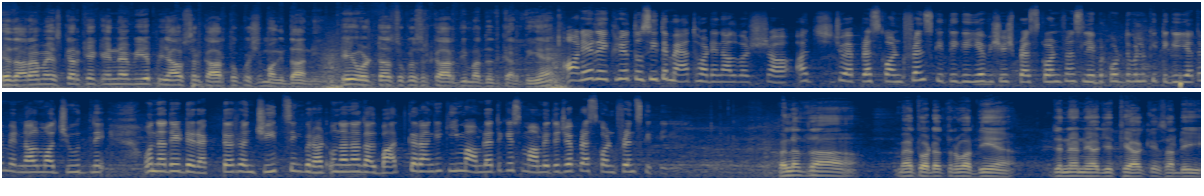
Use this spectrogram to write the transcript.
ਇਹ ਅਦਾਰਾ ਮੈਂ ਇਸ ਕਰਕੇ ਕਹਿੰਦਾ ਵੀ ਇਹ ਪੰਜਾਬ ਸਰਕਾਰ ਤੋਂ ਕੁਝ ਮੰਗਦਾ ਨਹੀਂ। ਇਹ ਉਲਟਾ ਸਗੋਂ ਸਰਕਾਰ ਦੀ ਮਦਦ ਕਰਦੀ ਹੈ। ਔਨਰ ਦੇਖ ਰਹੇ ਹੋ ਤੁਸੀਂ ਤੇ ਮੈਂ ਤੁਹਾਡੇ ਨਾਲ ਵਰਸ਼ਾ। ਅੱਜ ਜੋ ਹੈ ਪ੍ਰੈਸ ਕਾਨਫਰੰਸ ਕੀਤੀ ਗਈ ਹੈ ਵਿਸ਼ੇਸ਼ ਪ੍ਰੈਸ ਕਾਨਫਰੰਸ ਲੇਬਰ ਕੋਰਟ ਦੇ ਵੱਲੋਂ ਕੀਤੀ ਗਈ ਹੈ ਤੇ ਮੇਰੇ ਨਾਲ ਮੌਜੂਦ ਨੇ ਉਹਨਾਂ ਦੇ ਡਾਇਰੈਕਟਰ ਰਣਜੀਤ ਸਿੰਘ ਬਰਾੜ। ਉਹਨਾਂ ਨਾਲ ਗੱਲਬਾਤ ਕਰਾਂਗੇ ਕੀ ਮਾਮਲਾ ਹੈ ਤੇ ਕਿਸ ਮਾਮਲੇ ਤੇ ਜੋ ਪ੍ਰੈਸ ਕਾਨਫਰੰਸ ਕੀਤੀ ਗਈ ਪਹਿਲਾਂ ਤਾਂ ਮੈਂ ਤੁਹਾਡਾ ਧੰਨਵਾਦੀ ਹਾਂ ਜਿਨ੍ਹਾਂ ਨੇ ਅੱਜ ਇੱਥੇ ਆ ਕੇ ਸਾਡੀ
